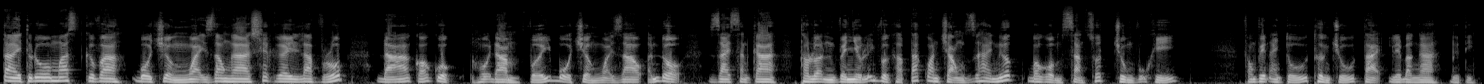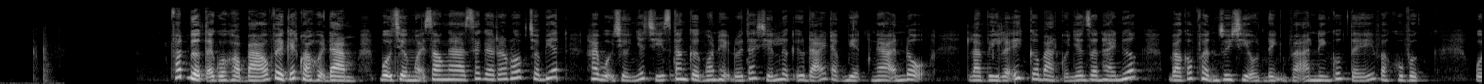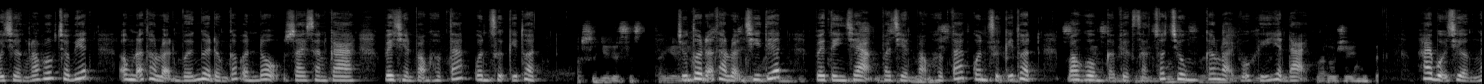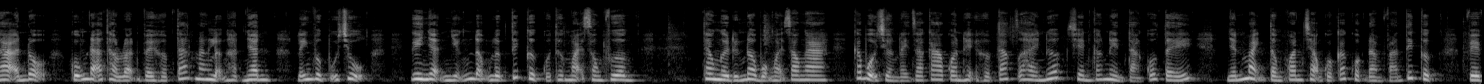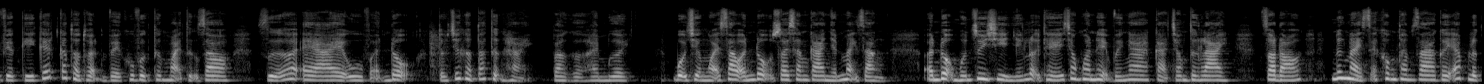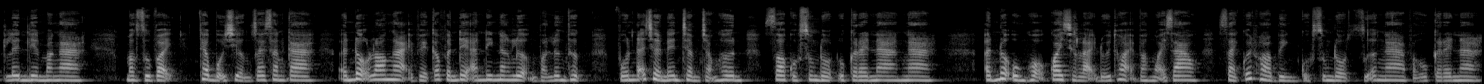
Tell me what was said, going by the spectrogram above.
Tại thủ đô Moscow, Bộ trưởng Ngoại giao Nga Sergei Lavrov đã có cuộc hội đàm với Bộ trưởng Ngoại giao Ấn Độ Jaisankar thảo luận về nhiều lĩnh vực hợp tác quan trọng giữa hai nước bao gồm sản xuất chung vũ khí. Phóng viên Anh Tú thường trú tại Liên bang Nga đưa tin. Phát biểu tại cuộc họp báo về kết quả hội đàm, Bộ trưởng Ngoại giao Nga Sergei Lavrov cho biết hai bộ trưởng nhất trí tăng cường quan hệ đối tác chiến lược ưu đãi đặc biệt Nga-Ấn Độ là vì lợi ích cơ bản của nhân dân hai nước và góp phần duy trì ổn định và an ninh quốc tế và khu vực. Bộ trưởng Lavrov cho biết ông đã thảo luận với người đồng cấp Ấn Độ Jaisankar về triển vọng hợp tác quân sự kỹ thuật. Chúng tôi đã thảo luận chi tiết về tình trạng và triển vọng hợp tác quân sự kỹ thuật, bao gồm cả việc sản xuất chung các loại vũ khí hiện đại. Hai bộ trưởng Nga-Ấn Độ cũng đã thảo luận về hợp tác năng lượng hạt nhân, lĩnh vực vũ trụ, ghi nhận những động lực tích cực của thương mại song phương. Theo người đứng đầu Bộ Ngoại giao Nga, các bộ trưởng đánh giá cao quan hệ hợp tác giữa hai nước trên các nền tảng quốc tế, nhấn mạnh tầm quan trọng của các cuộc đàm phán tích cực về việc ký kết các thỏa thuận về khu vực thương mại tự do giữa EAEU và Ấn Độ, Tổ chức Hợp tác Thượng Hải và G20. Bộ trưởng Ngoại giao Ấn Độ Jaisankar nhấn mạnh rằng Ấn Độ muốn duy trì những lợi thế trong quan hệ với Nga cả trong tương lai. Do đó, nước này sẽ không tham gia gây áp lực lên Liên bang Nga. Mặc dù vậy, theo Bộ trưởng Jaisankar, Ấn Độ lo ngại về các vấn đề an ninh năng lượng và lương thực vốn đã trở nên trầm trọng hơn do cuộc xung đột Ukraine-Nga. Ấn Độ ủng hộ quay trở lại đối thoại và ngoại giao, giải quyết hòa bình cuộc xung đột giữa Nga và Ukraine.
